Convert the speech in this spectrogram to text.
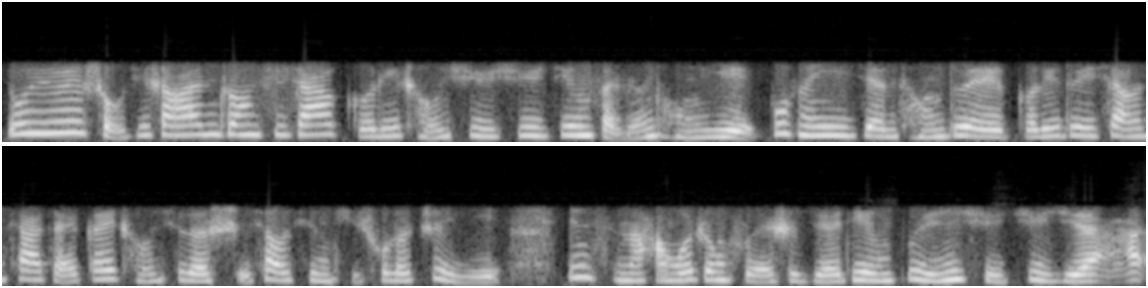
由于手机上安装居家隔离程序需经本人同意，部分意见曾对隔离对象下载该程序的时效性提出了质疑。因此呢，韩国政府也是决定不允许拒绝安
